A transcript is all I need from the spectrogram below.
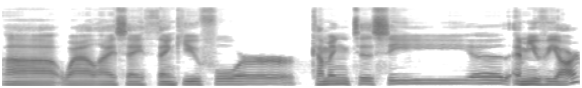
uh, while I say thank you for coming to see uh, EmuVR.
